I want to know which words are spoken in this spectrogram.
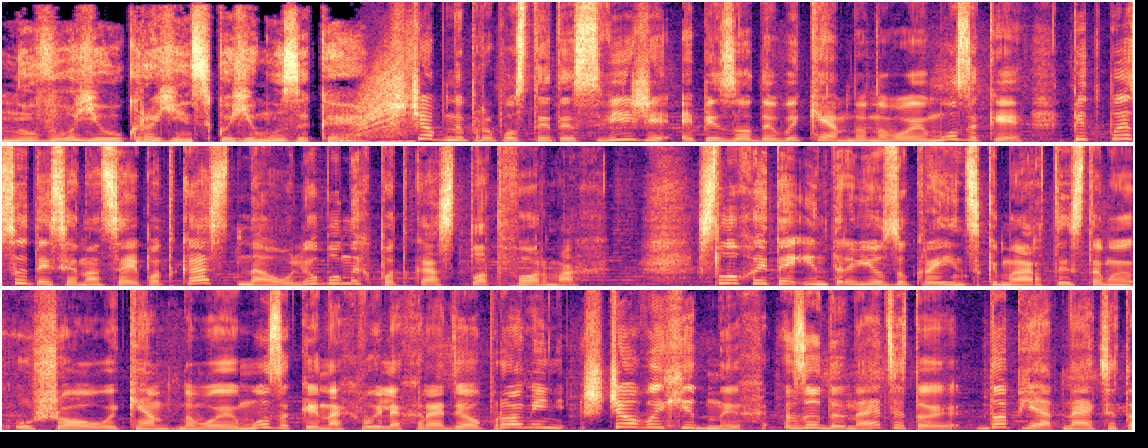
нової української музики. Щоб не пропустити свіжі епізоди вікенду нової музики, підписуйтеся на цей подкаст на улюблених подкаст-платформах. Слухайте інтерв'ю з українськими артистами у шоу Вікенд нової музики на хвилях Радіо Промінь щовихідних з 11 до 15.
